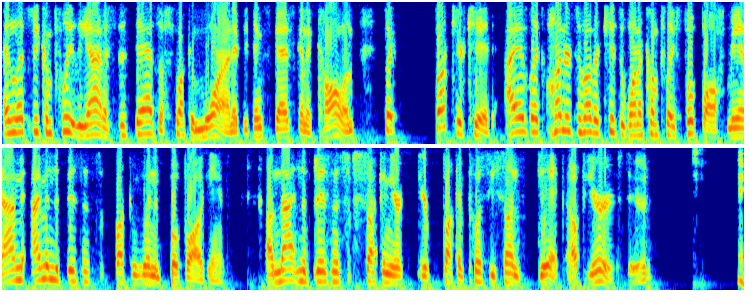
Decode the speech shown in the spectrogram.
And let's be completely honest, this dad's a fucking moron. If he thinks the guy's gonna call him, it's like fuck your kid. I have like hundreds of other kids that want to come play football for me, and I'm I'm in the business of fucking winning football games. I'm not in the business of sucking your your fucking pussy son's dick. Up yours, dude.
